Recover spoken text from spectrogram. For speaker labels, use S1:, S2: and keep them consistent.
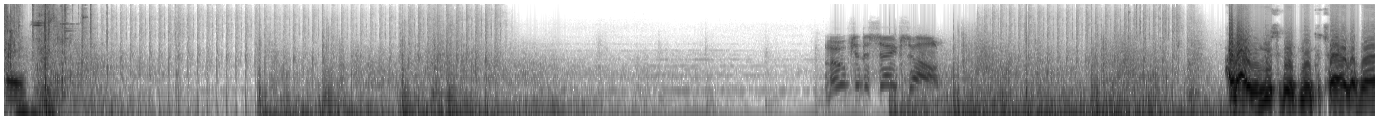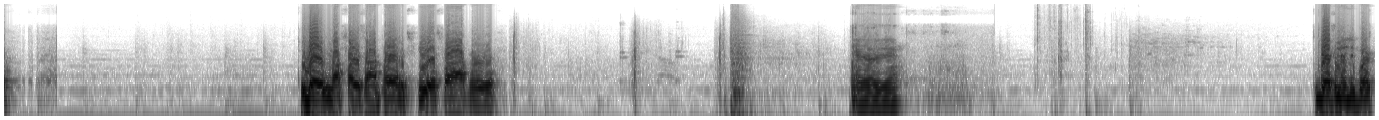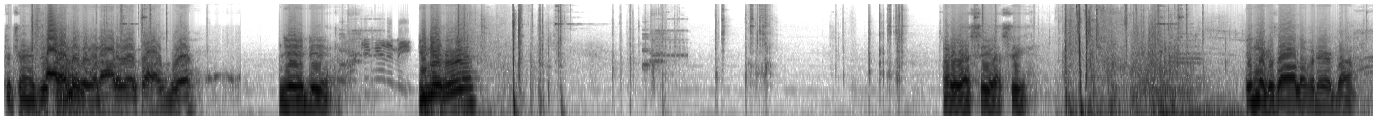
S1: Hey.
S2: Move to the safe zone.
S3: I got you. used to be a new controller, bro. You know, this my first time playing this PS5 for real.
S4: Hell yeah. Definitely worth the transition.
S3: Oh, that nigga went all the way across, bro.
S4: Yeah, he did. You did for real? Oh yeah, I see, I see. These niggas all over there, bro.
